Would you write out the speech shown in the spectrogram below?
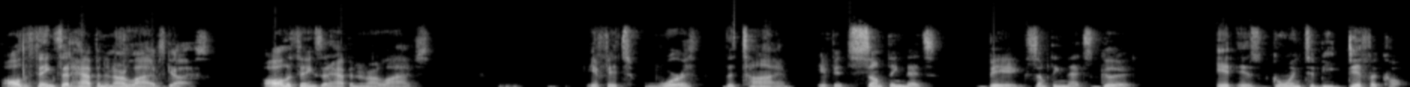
All the things that happen in our lives, guys, all the things that happen in our lives, if it's worth the time, if it's something that's big, something that's good, it is going to be difficult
